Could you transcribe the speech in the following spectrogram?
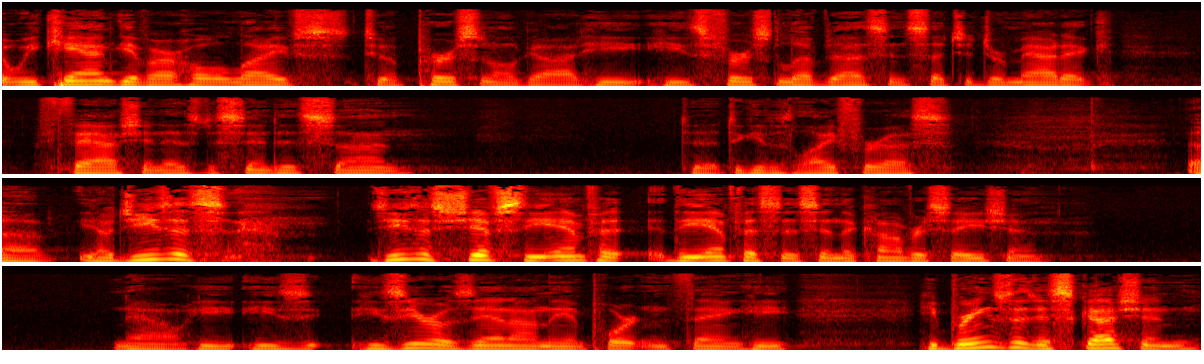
but we can give our whole lives to a personal God. He, he's first loved us in such a dramatic fashion as to send his son to, to give his life for us. Uh, you know, Jesus, Jesus shifts the, emph- the emphasis in the conversation now. He, he's, he zeroes in on the important thing. He, he brings the discussion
